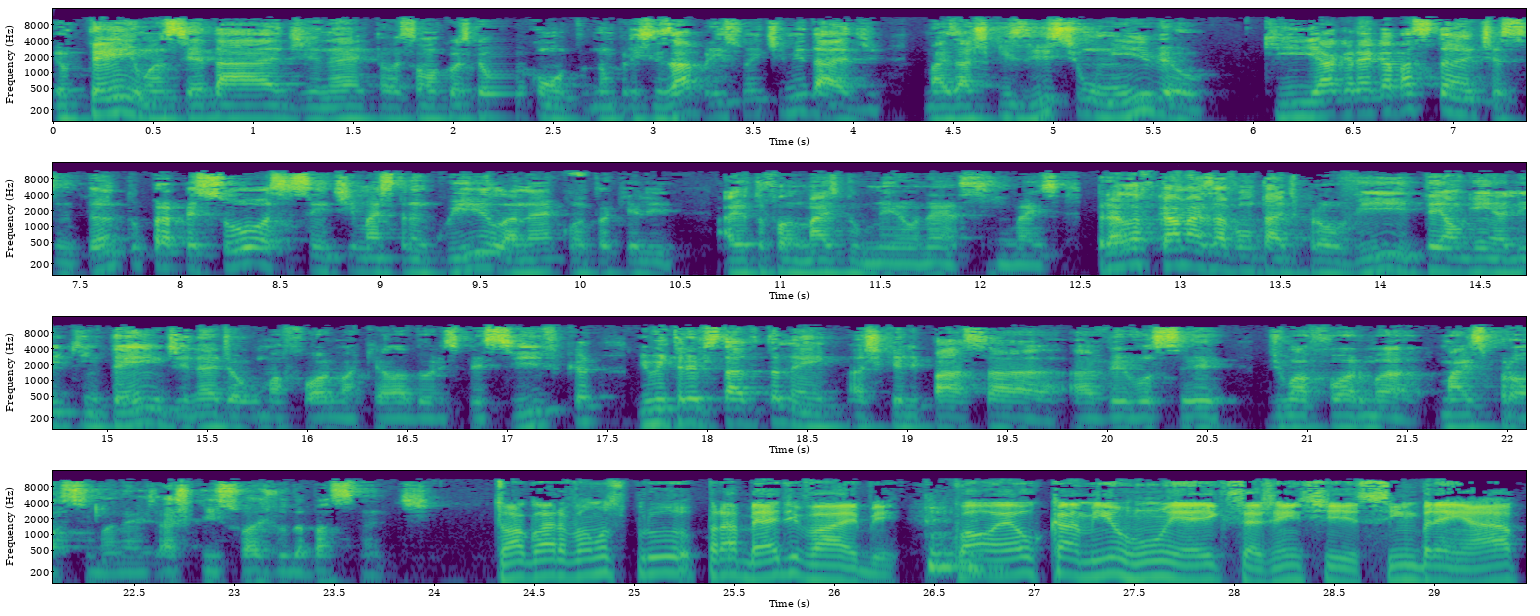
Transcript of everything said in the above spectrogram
eu tenho ansiedade, né? Então, essa é uma coisa que eu conto. Não precisa abrir sua intimidade, mas acho que existe um nível que agrega bastante, assim, tanto para a pessoa se sentir mais tranquila, né, quanto aquele. Aí eu tô falando mais do meu, né, assim, mas para ela ficar mais à vontade para ouvir, tem alguém ali que entende, né, de alguma forma aquela dor específica, e o entrevistado também. Acho que ele passa a ver você de uma forma mais próxima, né? Acho que isso ajuda bastante. Então agora vamos para a bad vibe. Qual é o caminho ruim aí que se a gente se embrenhar,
